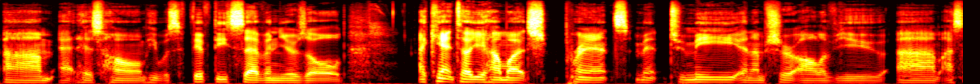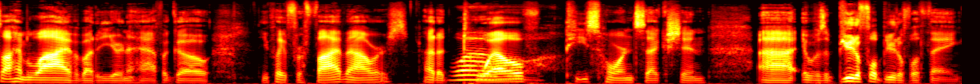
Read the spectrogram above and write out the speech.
um, at his home. He was 57 years old. I can't tell you how much Prince meant to me, and I'm sure all of you. Um, I saw him live about a year and a half ago. He played for five hours, had a Whoa. 12 piece horn section. Uh, it was a beautiful, beautiful thing.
